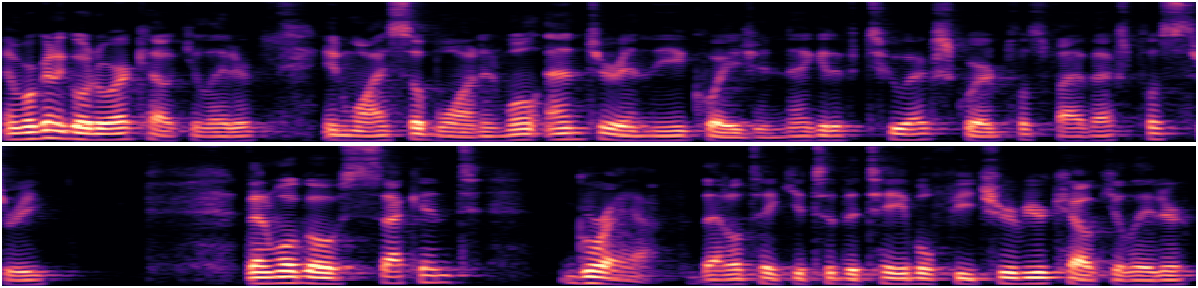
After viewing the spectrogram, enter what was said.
and we're going to go to our calculator in y sub 1, and we'll enter in the equation, negative 2x squared plus 5x plus 3. Then we'll go second graph. That'll take you to the table feature of your calculator.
